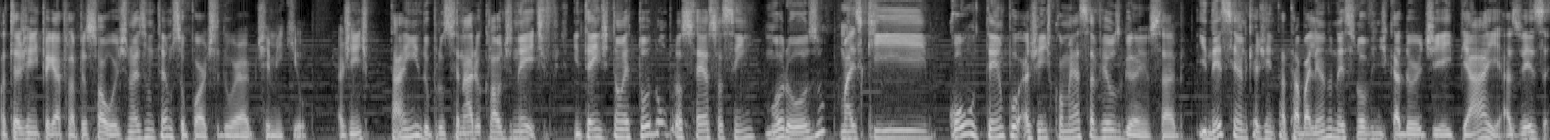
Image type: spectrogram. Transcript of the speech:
Até a gente pegar e falar, pessoal, hoje nós não temos suporte do RabbitMQ a gente está indo para um cenário cloud native, entende? Então é todo um processo assim moroso, mas que com o tempo a gente começa a ver os ganhos, sabe? E nesse ano que a gente está trabalhando nesse novo indicador de API, às vezes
